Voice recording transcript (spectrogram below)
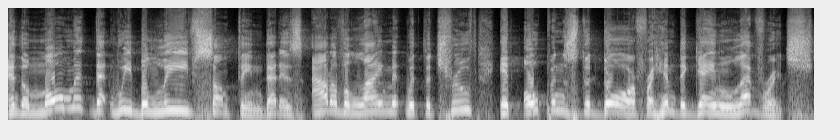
And the moment that we believe something that is out of alignment with the truth, it opens the door for him to gain leverage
